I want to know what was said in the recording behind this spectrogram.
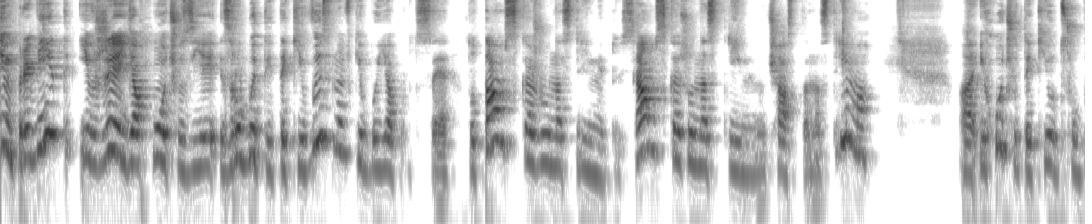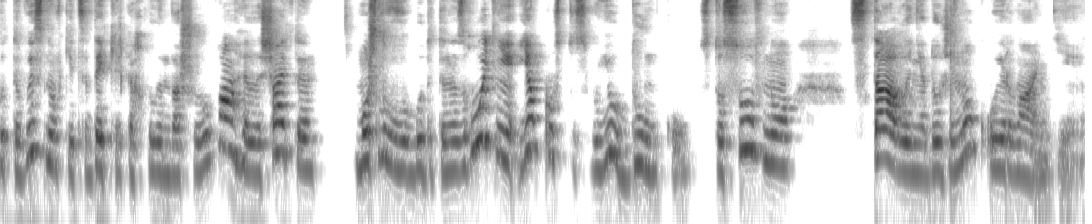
Всім привіт! І вже я хочу зробити такі висновки, бо я про це то там скажу на стрімі, то сям скажу на стрімі, ну часто на стрімах. І хочу такі от зробити висновки. Це декілька хвилин вашої уваги. Лишайте. Можливо, ви будете не згодні. Я просто свою думку стосовно ставлення до жінок у Ірландії.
